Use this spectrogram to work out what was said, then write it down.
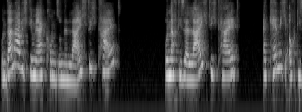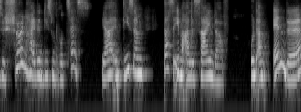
Und dann habe ich gemerkt, kommt so eine Leichtigkeit. Und nach dieser Leichtigkeit erkenne ich auch diese Schönheit in diesem Prozess. Ja, in diesem, dass eben alles sein darf. Und am Ende,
